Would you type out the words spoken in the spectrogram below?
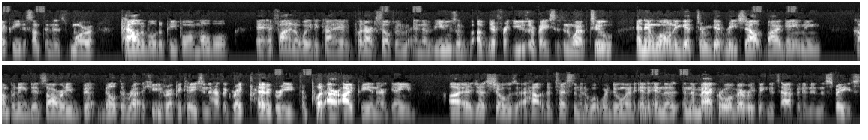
IP to something that's more palatable to people on mobile and, and finding a way to kind of put ourselves in, in, the views of, of different user bases in Web two. And then we'll only get to get reached out by a gaming company that's already built a, re- a, huge reputation, and has a great pedigree to put our IP in their game. Uh, it just shows how the testament of what we're doing in, in the in the macro of everything that's happening in the space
